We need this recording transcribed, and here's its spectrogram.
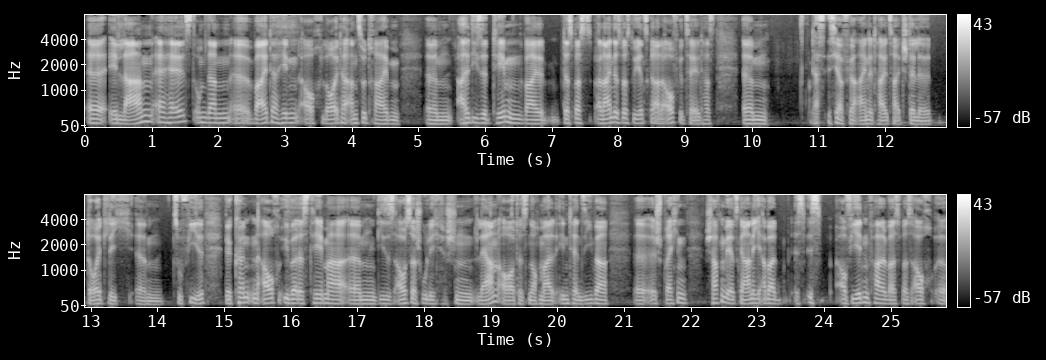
äh, Elan erhältst, um dann äh, weiterhin auch Leute anzutreiben, ähm, all diese Themen, weil das, was, allein das, was du jetzt gerade aufgezählt hast, ähm, das ist ja für eine Teilzeitstelle deutlich ähm, zu viel. Wir könnten auch über das Thema ähm, dieses außerschulischen Lernortes nochmal intensiver äh, sprechen. Schaffen wir jetzt gar nicht, aber es ist auf jeden Fall was, was auch äh,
